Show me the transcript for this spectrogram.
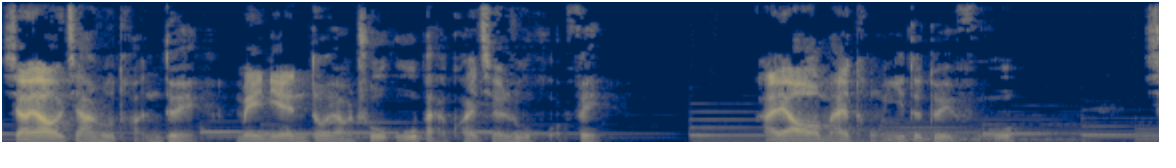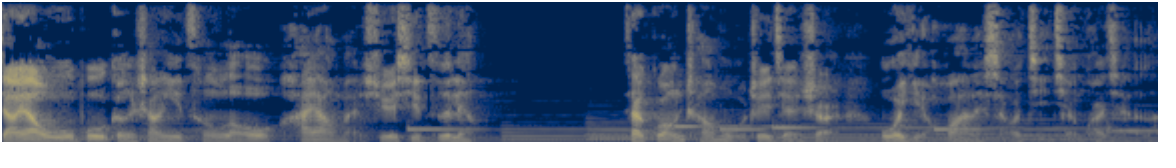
想要加入团队，每年都要出五百块钱入伙费，还要买统一的队服。想要舞步更上一层楼，还要买学习资料。在广场舞这件事儿，我也花了小几千块钱了。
